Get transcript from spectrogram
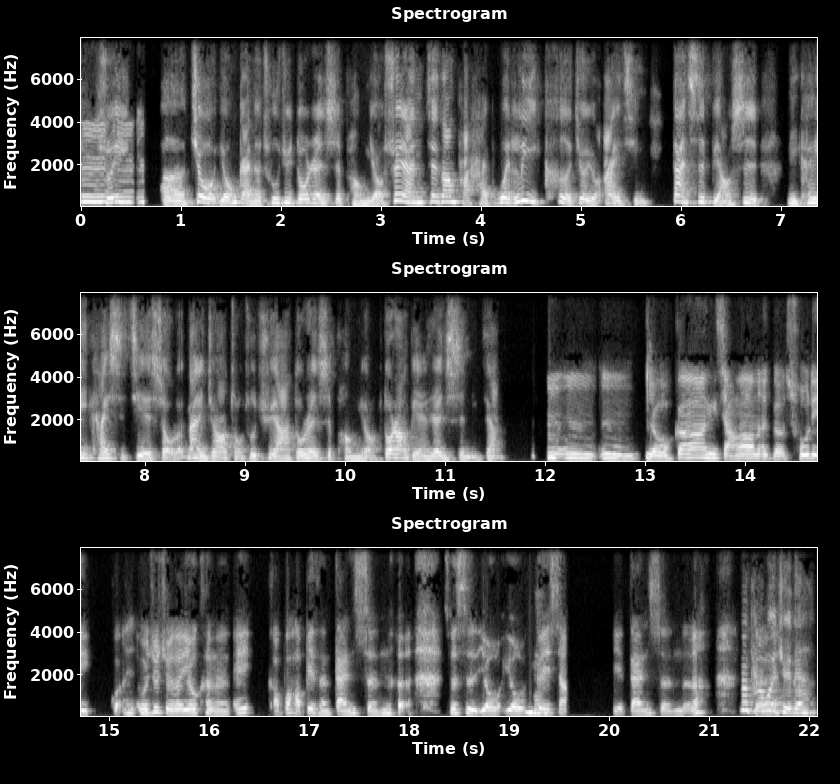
嗯，所以呃，就勇敢的出去多认识朋友。虽然这张牌还不会立刻就有爱情，但是表示你可以开始接受了。那你就要走出去啊，多认识朋友，多让别人认识你，这样。嗯嗯嗯，有刚刚你讲到那个处理关，我就觉得有可能，哎，搞不好变成单身了，就是有有对象也单身了。那他会觉得。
